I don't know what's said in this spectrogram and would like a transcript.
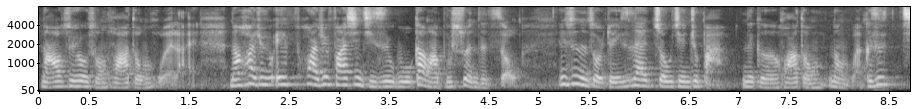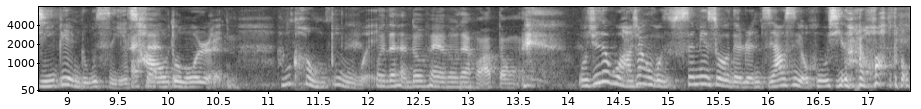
然后最后从华东回来，然后后来就说哎、后来就发现其实我干嘛不顺着走？因为顺着走等于是在周间就把那个华东弄完，可是即便如此也是超很多多人，很恐怖哎、我的很多朋友都在华东，我觉得我好像我身边所有的人，只要是有呼吸都在花东。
